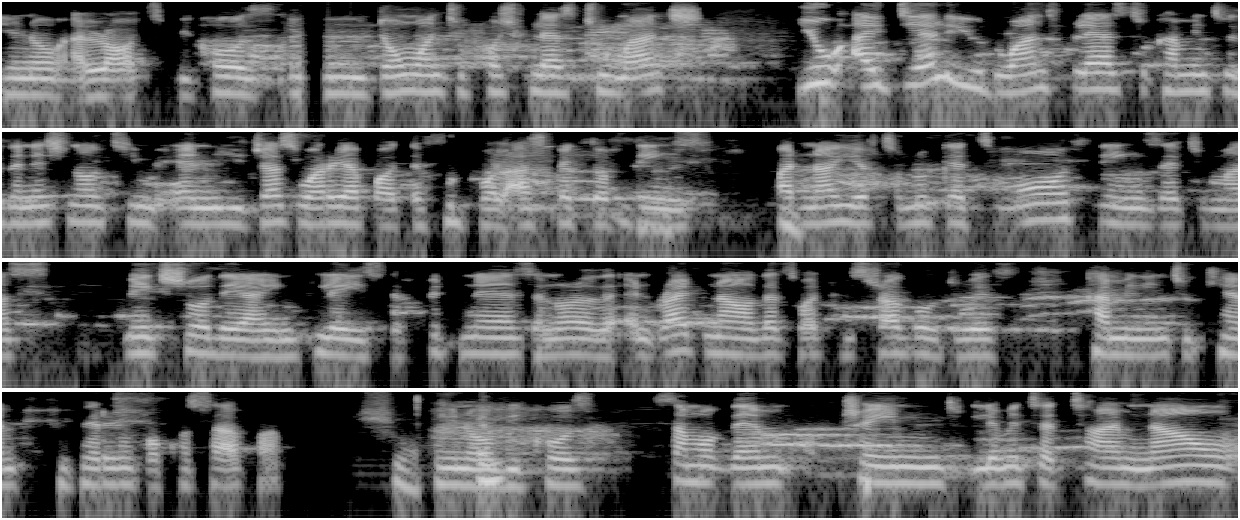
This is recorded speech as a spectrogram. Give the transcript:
you know, a lot because you don't want to push players too much. You ideally you'd want players to come into the national team and you just worry about the football aspect of things. But now you have to look at more things that you must make sure they are in place the fitness and all of that. And right now that's what we struggled with coming into camp preparing for cosafa sure you know because some of them trained limited time now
